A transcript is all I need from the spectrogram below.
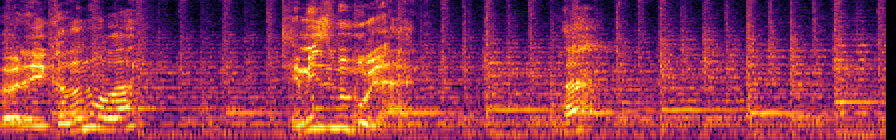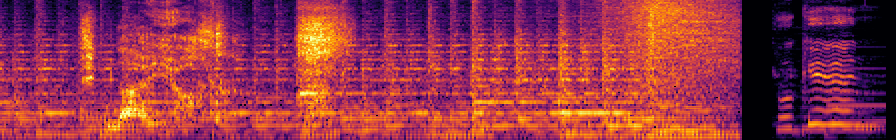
Böyle yıkanır mı lan? Temiz mi bu yani? Ha? Şimdi daha iyi oldu. Bugün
